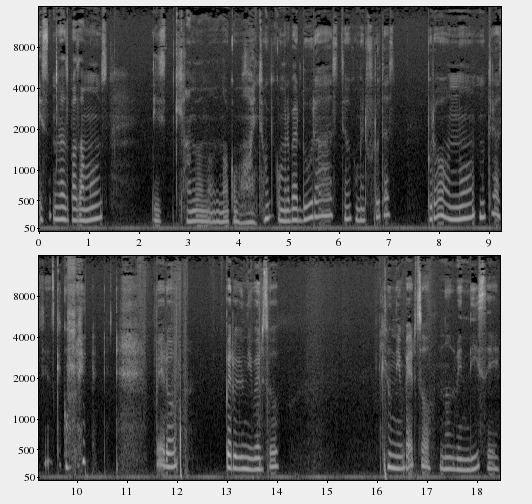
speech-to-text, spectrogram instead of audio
es, nos pasamos quejándonos, ¿no? Como, ay, tengo que comer verduras, tengo que comer frutas. Bro, no, no te las tienes que comer. pero, pero el universo, el universo nos bendice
